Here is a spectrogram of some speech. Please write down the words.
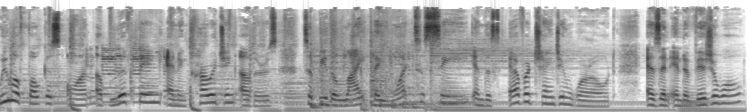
we will focus on uplifting and encouraging others to be the light they want to see in this ever changing world as an individual,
